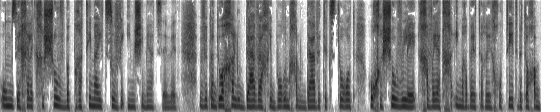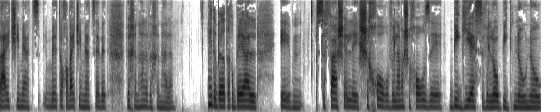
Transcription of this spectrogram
אום זה חלק חשוב בפרטים העיצוביים שהיא מעצבת, ומדוע חלודה והחיבור עם חלודה וטקסטורות הוא חשוב לחוויית חיים הרבה יותר איכותית בתוך הבית שהיא, מעצ... בתוך הבית שהיא מעצבת, וכן הלאה וכן הלאה. מדברת הרבה על... אה, שפה של אה, שחור ולמה שחור זה ביג יס ולא ביג נו נו.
